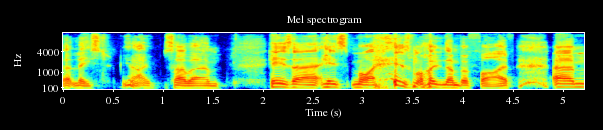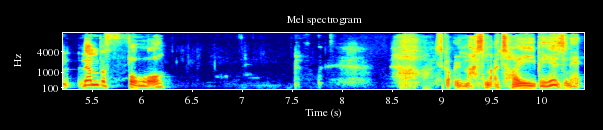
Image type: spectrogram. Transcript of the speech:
at least, you know. So um, here's uh, here's my here's my number five. Um, number four. It's got to be Massimo Taibi, isn't it?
